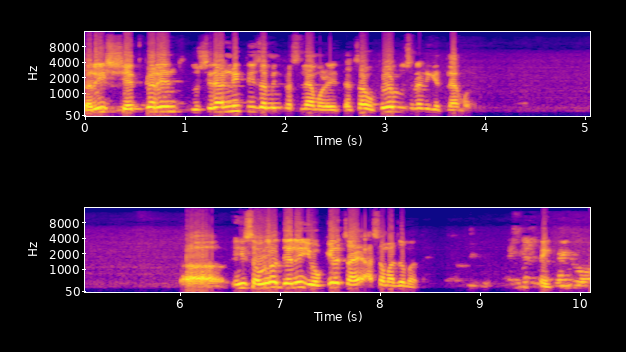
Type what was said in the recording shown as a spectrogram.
तरी शेतकरी दुसऱ्यांनी ती जमीन कसल्यामुळे त्याचा उपयोग दुसऱ्यांनी घेतल्यामुळे. ही सवलत देणे योग्यच आहे असं माझं मत आहे. थँक्यू.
